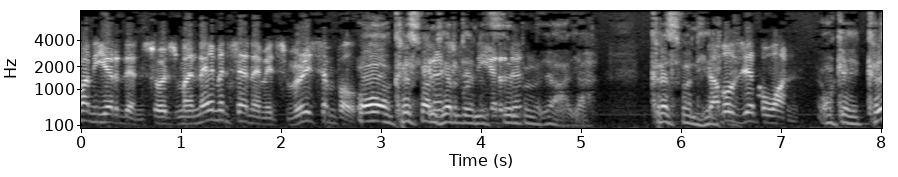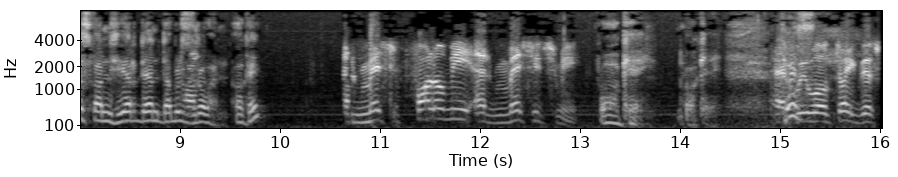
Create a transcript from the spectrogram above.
van Heerden. So it's my name and surname. It's very simple. oh chris van heerden simple yeah yeah chris van heerden Double zero one. okay chris van heerden double zero one okay And mess- follow me and message me. okay okay And Chris. we will take this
